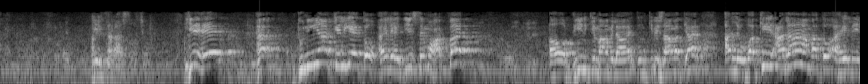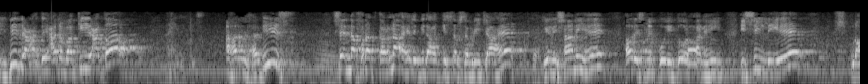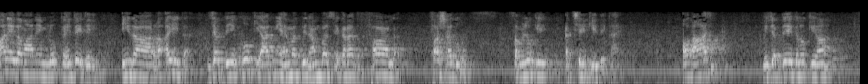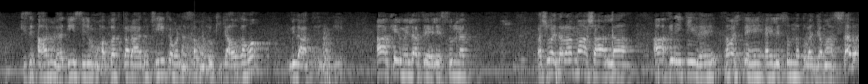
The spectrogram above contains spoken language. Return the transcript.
یہ طرح سوچو۔ یہ ہے ہاں، دنیا کے لیے تو اہل حدیث سے محبت اور دین کی معاملہ ہے تو ان کی نظامت کیا ہے؟ الوکی علامت اہل الوکی اہل الحدیث۔ سے نفرت کرنا اہل بداد کی سب سے بڑی کیا ہے؟ یہ نشانی ہے اور اس میں کوئی دو راہ نہیں۔ اسی لیے پرانے زمانے میں لوگ کہتے تھے ادار جب دیکھو کہ آدمی احمد بن حمبل سے کرا تو فال فشد سمجھو کہ اچھے کی دیکھا ہے۔ اور آج بھی جب دیکھ لو کہ ہاں کسی اہل الحدیث سے جو محبت کر رہا ہے تو ٹھیک ہے، ورنہ سمجھ لو کہ کیا ہوگا، وہ بدات ہوگی آخر میں لفظ اہل سنت اشوت ماشاء اللہ آخری چیز ہے، سمجھتے ہیں اہل سنت والجماعت سب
